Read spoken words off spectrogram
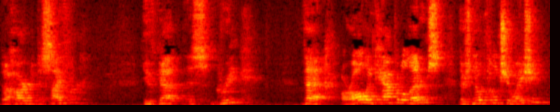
they're hard to decipher. You've got this Greek that are all in capital letters, there's no punctuation,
